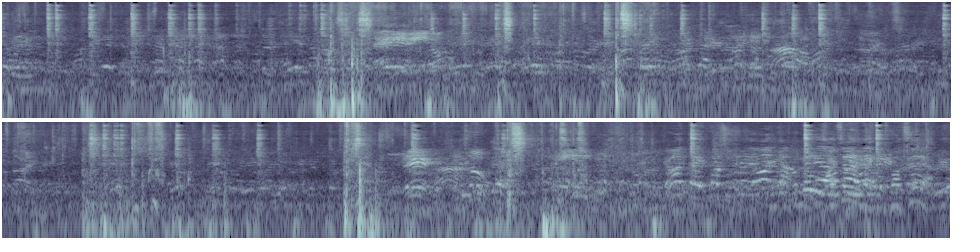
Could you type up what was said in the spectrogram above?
Boxea.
